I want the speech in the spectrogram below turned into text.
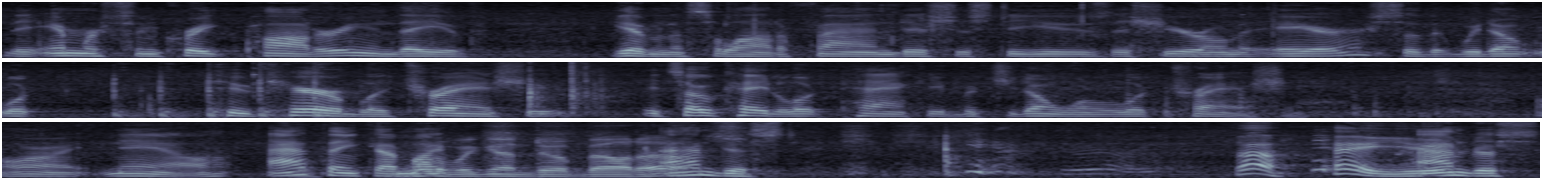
the Emerson Creek Pottery, and they have given us a lot of fine dishes to use this year on the air so that we don't look too terribly trashy. It's okay to look tacky, but you don't want to look trashy. All right, now, I think I what might. are we going to do about us? I'm just, Oh, hey, you. I'm just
